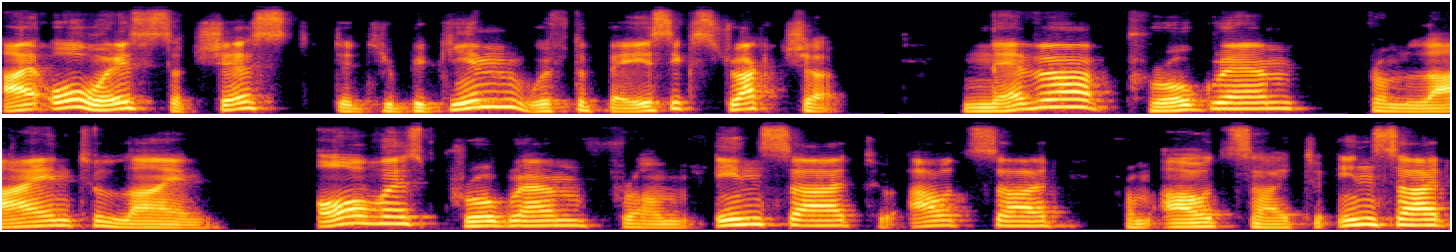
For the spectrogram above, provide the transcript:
I always suggest that you begin with the basic structure. Never program from line to line. Always program from inside to outside, from outside to inside,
